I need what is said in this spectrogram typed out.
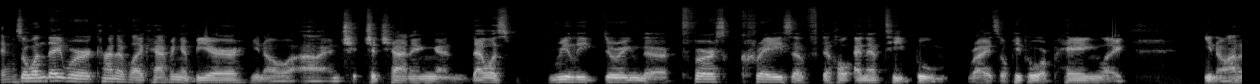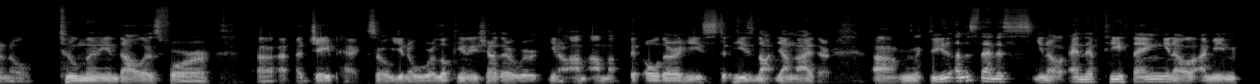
Yeah. so one day we're kind of like having a beer you know uh, and chit chatting and that was really during the first craze of the whole nft boom right? So people were paying like you know, I don't know, two million dollars for uh, a JPEG. So you know, we're looking at each other. We're you know, I'm I'm a bit older. He's he's not young either. Um, like, do you understand this? You know, NFT thing. You know, I mean,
